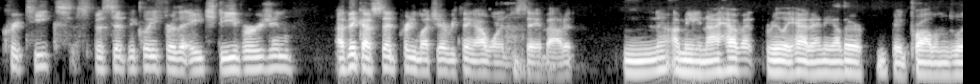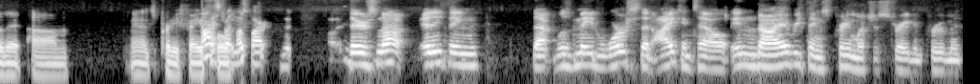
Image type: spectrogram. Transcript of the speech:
critiques specifically for the HD version? I think I've said pretty much everything I wanted to say about it. No, I mean I haven't really had any other big problems with it. Um, and it's pretty Honestly, for faithful. the most part, there's not anything that was made worse that I can tell. In No, everything's pretty much a straight improvement.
